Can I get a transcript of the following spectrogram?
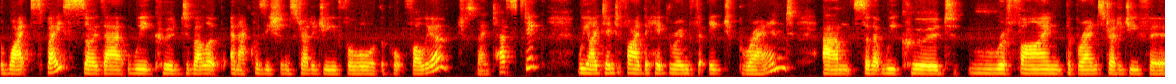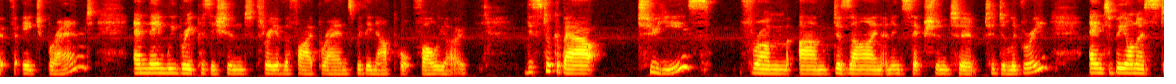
the white space so that we could develop an acquisition strategy for the portfolio, which is fantastic. We identified the headroom for each brand um, so that we could refine the brand strategy for, for each brand. And then we repositioned three of the five brands within our portfolio. This took about two years from um, design and inception to, to delivery. And to be honest,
